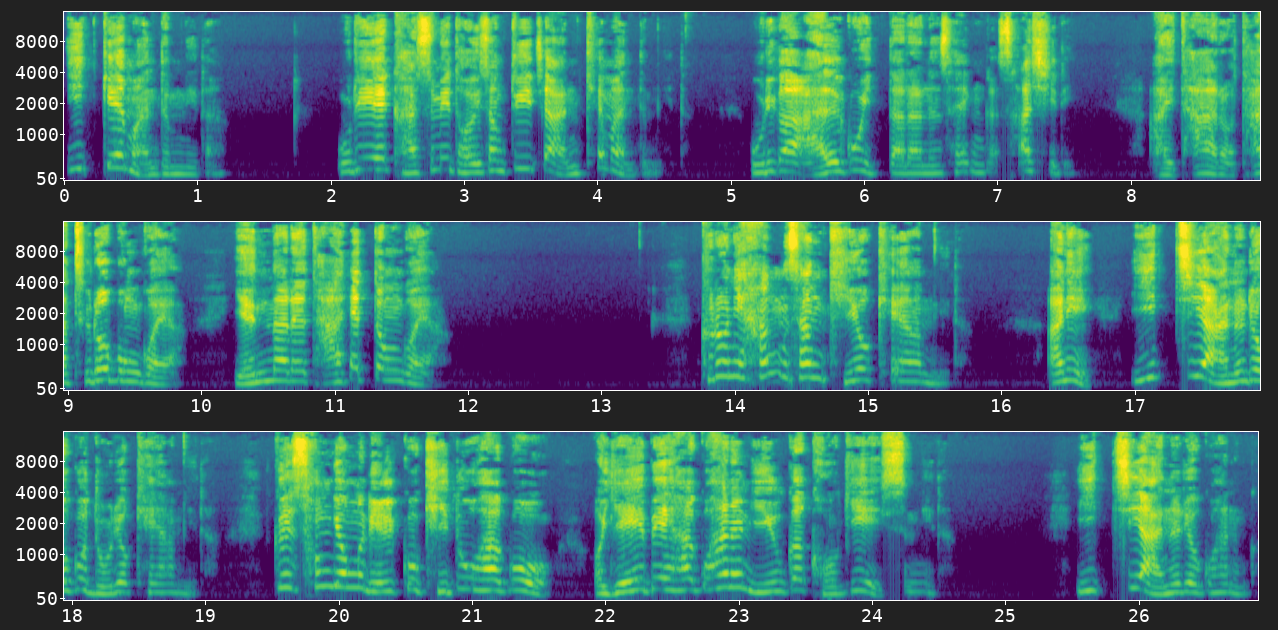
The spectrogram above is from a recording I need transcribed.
잊게 만듭니다. 우리의 가슴이 더 이상 뛰지 않게 만듭니다. 우리가 알고 있다라는 생각, 사실이. 아이, 다 알아. 다 들어본 거야. 옛날에 다 했던 거야. 그러니 항상 기억해야 합니다. 아니, 잊지 않으려고 노력해야 합니다. 그 성경을 읽고 기도하고 어, 예배하고 하는 이유가 거기에 있습니다. 잊지 않으려고 하는 것.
